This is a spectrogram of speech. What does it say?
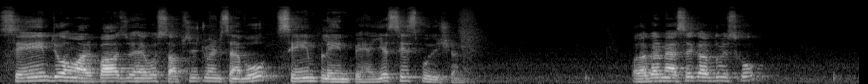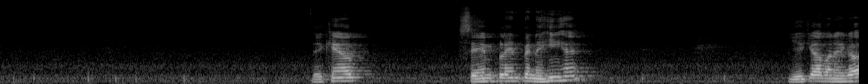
सेम जो हमारे पास जो है वो सब्सिट्यूएंट्स हैं वो सेम प्लेन पे हैं. ये सिस पोजीशन है. और अगर मैं ऐसे कर दूँ इसको देखें अब सेम प्लेन पे नहीं है, ये क्या बनेगा?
